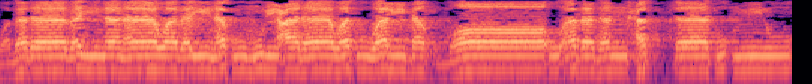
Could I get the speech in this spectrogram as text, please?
وبدا بيننا وبينكم العداوة والبغضاء أبدا حتى تؤمنوا.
